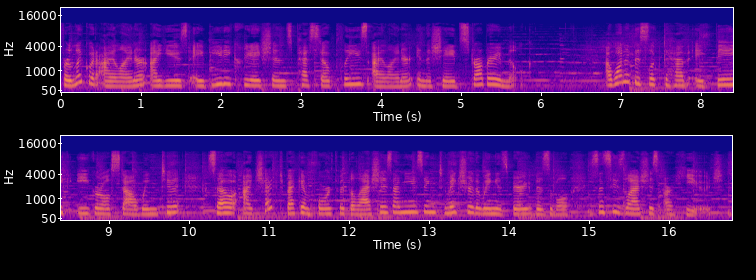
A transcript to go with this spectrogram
For liquid eyeliner, I used a Beauty Creations Pesto Please eyeliner in the shade Strawberry Milk. I wanted this look to have a big e-girl style wing to it, so I checked back and forth with the lashes I'm using to make sure the wing is very visible since these lashes are huge.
